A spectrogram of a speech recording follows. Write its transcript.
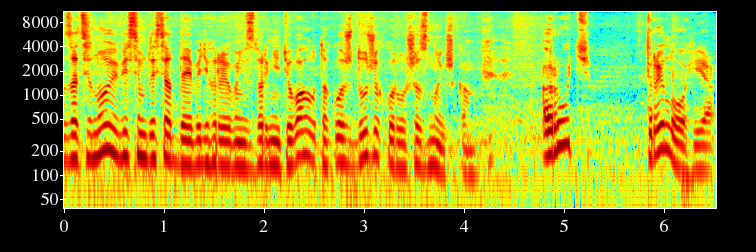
За ціною 89 гривень. Зверніть увагу, також дуже хороша знижка. Руть трилогія.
